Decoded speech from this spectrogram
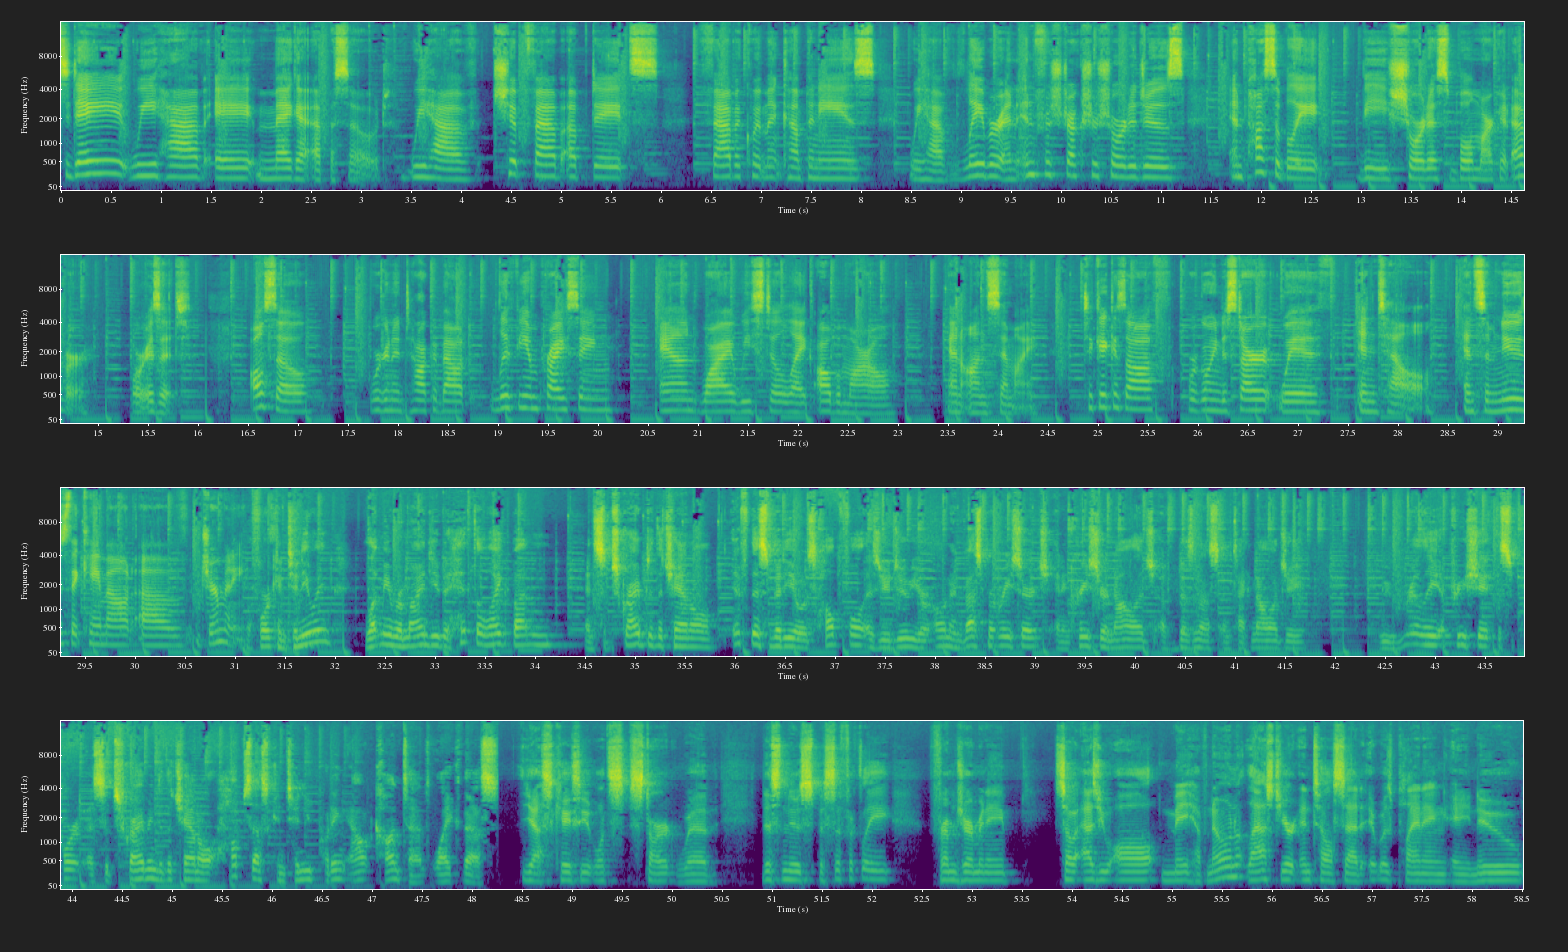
Today we have a mega episode. We have chip fab updates, fab equipment companies, we have labor and infrastructure shortages, and possibly the shortest bull market ever. Or is it? Also, we're going to talk about lithium pricing and why we still like Albemarle and onsemi. To kick us off, we're going to start with Intel and some news that came out of Germany. Before continuing, let me remind you to hit the like button and subscribe to the channel if this video is helpful as you do your own investment research and increase your knowledge of business and technology. We really appreciate the support as subscribing to the channel helps us continue putting out content like this. Yes, Casey, let's start with this news specifically from Germany. So, as you all may have known, last year Intel said it was planning a new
